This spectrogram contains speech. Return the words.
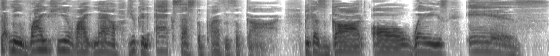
That means right here, right now, you can access the presence of God because God always is.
